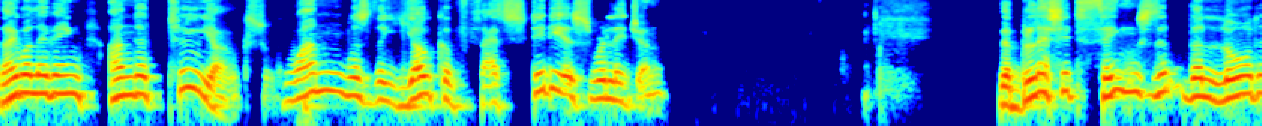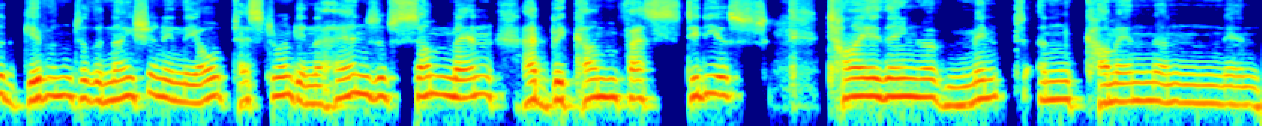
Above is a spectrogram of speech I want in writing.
They were living under two yokes. One was the yoke of fastidious religion, the blessed things that the Lord had given to the nation in the Old Testament in the hands of some men had become fastidious, tithing of mint and cumin and,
